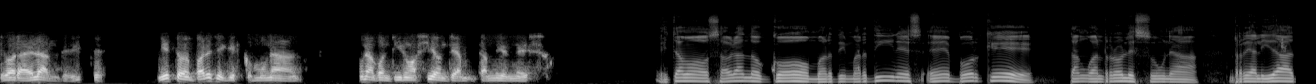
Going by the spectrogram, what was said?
llevar adelante, ¿viste? Y esto me parece que es como una, una continuación también de eso. Estamos hablando con Martín Martínez, ¿eh? porque Tango and Roll es una realidad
